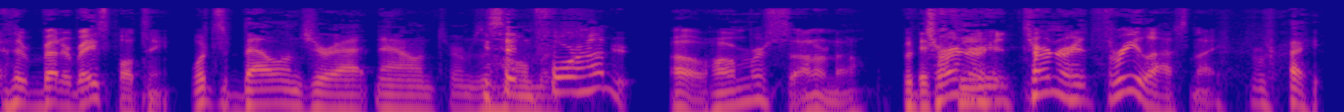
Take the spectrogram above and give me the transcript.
they're a better baseball team. What's Bellinger at now in terms He's of homers? four hundred. Oh, homers? I don't know. But 15? Turner hit, Turner hit three last night. Right.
